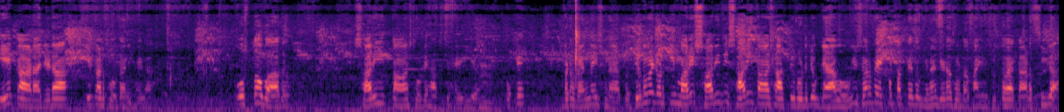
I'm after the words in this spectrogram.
ਇਹ ਕਾਰਡ ਆ ਜਿਹੜਾ ਇਹ ਕਾਰਡ ਤੁਹਾਡਾ ਨਹੀਂ ਹੈਗਾ। ਉਸ ਤੋਂ ਬਾਅਦ ਸਾਰੀ ਤਾਂਸ਼ ਤੁਹਾਡੇ ਹੱਥ 'ਚ ਹੈਗੀ ਆ okay but when I snap ਜਦੋਂ ਮੈਂ ਚੁਟਕੀ ਮਾਰੀ ਸਾਰੀ ਦੀ ਸਾਰੀ ਤਾਂਸ਼ ਹੱਥ 'ਤੇ ਤੁਹਾਡੇ ਚੋਂ ਗਾਇਬ ਹੋ ਗਈ। ਸਿਰਫ ਇੱਕ ਪੱਤੇ ਤੋਂ ਬਿਨਾ ਜਿਹੜਾ ਤੁਹਾਡਾ ਸਾਈਨ ਕੀਤਾ ਹੋਇਆ ਕਾਰਡ ਸੀਗਾ।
